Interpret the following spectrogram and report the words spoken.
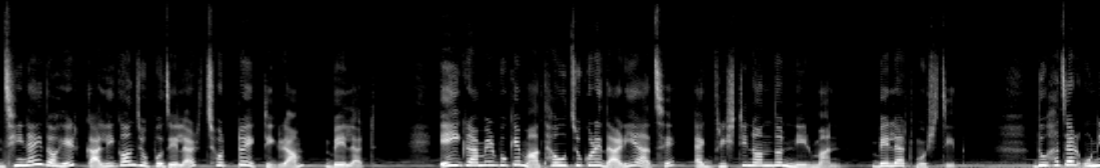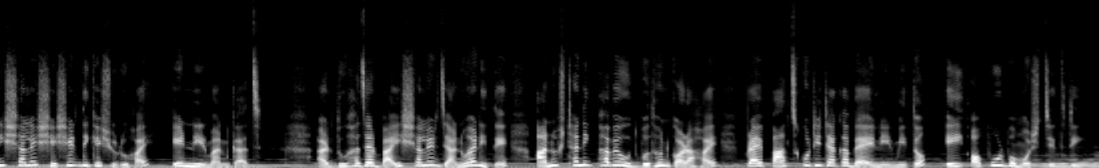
ঝিনাইদহের কালীগঞ্জ উপজেলার ছোট্ট একটি গ্রাম, বেলাট। এই গ্রামের বুকে মাথা উঁচু করে দাঁড়িয়ে আছে এক দৃষ্টিনন্দন নির্মাণ, বেলাট মসজিদ। দু হাজার উনিশ সালের শেষের দিকে শুরু হয় এর নির্মাণ কাজ। আর দু হাজার বাইশ সালের জানুয়ারিতে আনুষ্ঠানিকভাবে উদ্বোধন করা হয় প্রায় পাঁচ কোটি টাকা ব্যয়ে নির্মিত এই অপূর্ব মসজিদটি।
